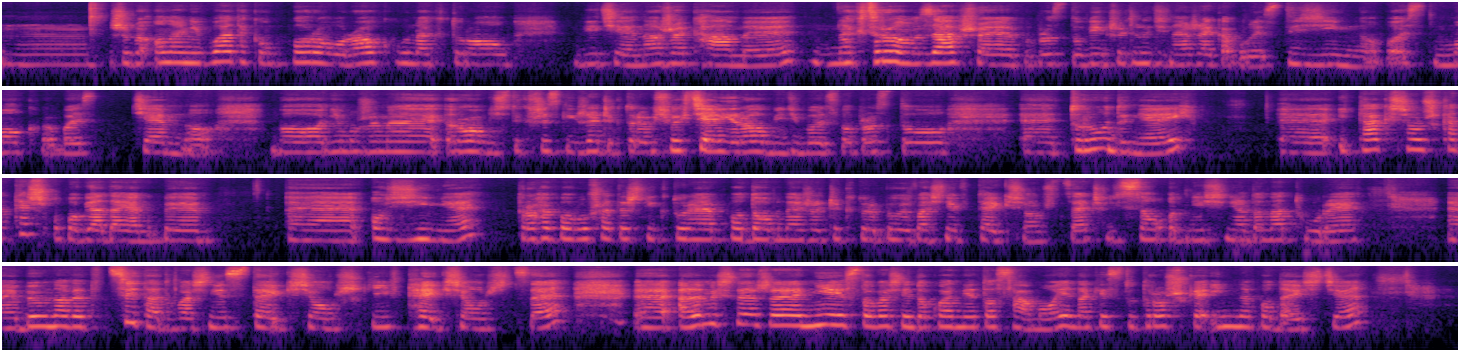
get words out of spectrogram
mm, żeby ona nie była taką porą roku, na którą wiecie, narzekamy, na którą zawsze po prostu większość ludzi narzeka, bo jest zimno, bo jest mokro, bo jest ciemno, bo nie możemy robić tych wszystkich rzeczy, które byśmy chcieli robić, bo jest po prostu e, trudniej. E, I ta książka też opowiada jakby e, o zimie. Trochę porusza też niektóre podobne rzeczy, które były właśnie w tej książce, czyli są odniesienia do natury. E, Był nawet cytat właśnie z tej książki, w tej książce, e, ale myślę, że nie jest to właśnie dokładnie to samo, jednak jest tu troszkę inne podejście.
